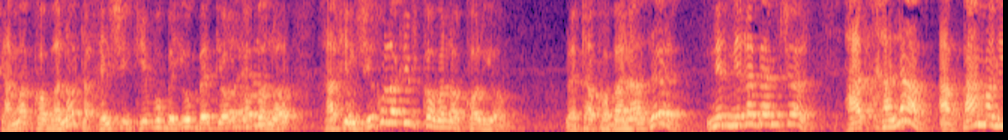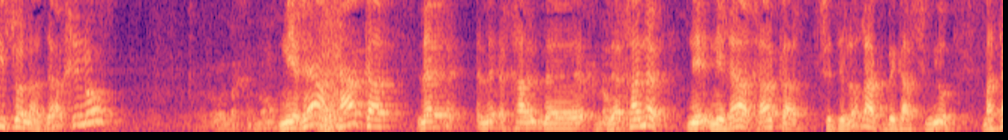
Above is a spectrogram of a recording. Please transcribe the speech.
גם הקורבנות, אחרי שהקריבו בי"ב יום לא, קורבנות, אחר כך המשיכו להקריב קורבנות כל יום. לא את הקורבן הזה, נראה בהמשך. ההתחלה, הפעם הראשונה, זה החינוך. נראה אחר כך לחנך. נראה אחר כך שזה לא רק בגשמיות, מתי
